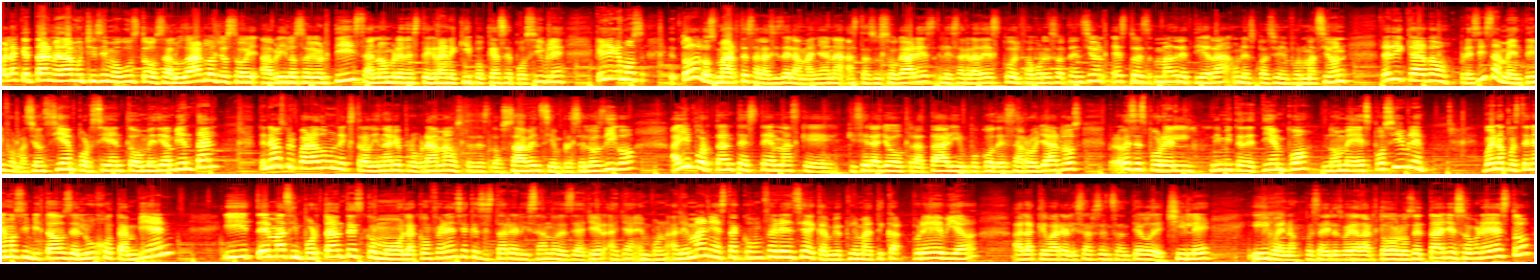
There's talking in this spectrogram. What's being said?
Hola, ¿qué tal? Me da muchísimo gusto saludarlos. Yo soy Abril Soy Ortiz, a nombre de este gran equipo que hace posible que lleguemos todos los martes a las 10 de la mañana hasta sus hogares. Les agradezco el favor de su atención. Esto es Madre Tierra, un espacio de información dedicado precisamente a información 100% medioambiental. Tenemos preparado un extraordinario programa, ustedes lo saben, siempre se los digo. Hay importantes temas que quisiera yo tratar y un poco desarrollarlos, pero a veces por el límite de tiempo no me es posible. Bueno, pues tenemos invitados de lujo también y temas importantes como la conferencia que se está realizando desde ayer allá en Bonn, Alemania, esta conferencia de cambio climático previa a la que va a realizarse en Santiago de Chile. Y bueno, pues ahí les voy a dar todos los detalles sobre esto.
